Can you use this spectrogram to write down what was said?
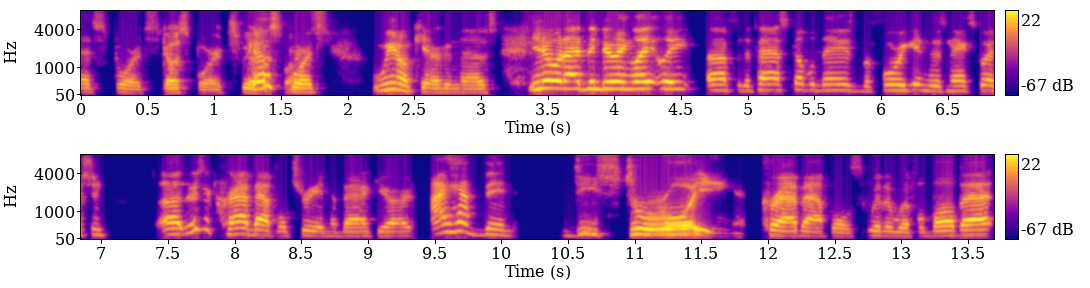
at sports. Go sports. We Go love sports. We don't care who knows. You know what I've been doing lately uh, for the past couple days before we get into this next question? Uh, there's a crabapple tree in the backyard. I have been destroying crab apples with a wiffle ball bat.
